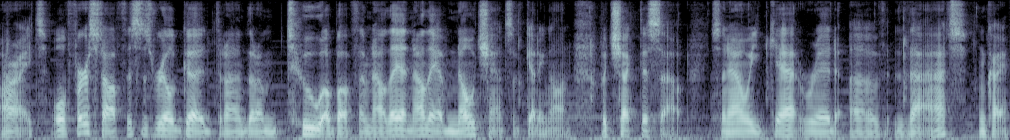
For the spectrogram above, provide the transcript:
All right. Well, first off, this is real good that I'm that I'm two above them now. They now they have no chance of getting on. But check this out. So now we get rid of that. Okay,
